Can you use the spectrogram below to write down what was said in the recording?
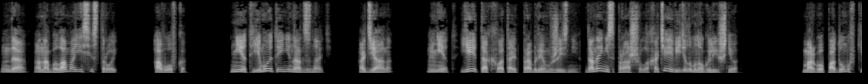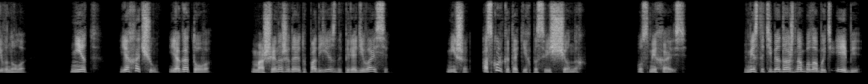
Да, она была моей сестрой. А Вовка? Нет, ему это и не надо знать. А Диана? Нет, ей и так хватает проблем в жизни. Да она и не спрашивала, хотя и видела много лишнего. Марго, подумав, кивнула. Нет, я хочу, я готова. Машина ожидает у подъезда, переодевайся. Миша, а сколько таких посвященных? Усмехаясь. Вместо тебя должна была быть Эбби,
